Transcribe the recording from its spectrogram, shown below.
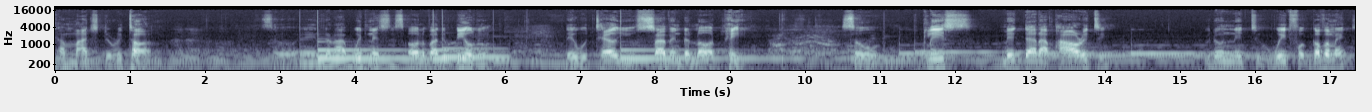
can match the return. So, and there are witnesses all over the building. They will tell you serving the Lord pay. So, please make that a priority. We don't need to wait for government.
